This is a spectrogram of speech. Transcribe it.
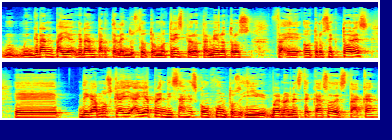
gran, gran parte de la industria automotriz, pero también otros, otros sectores, digamos que hay, hay, aprendizajes conjuntos y bueno, en este caso destaca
